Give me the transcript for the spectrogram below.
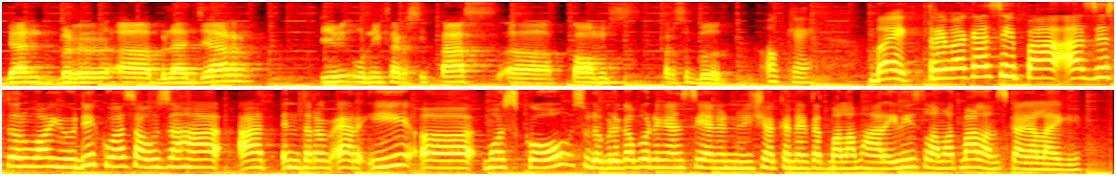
dan ber, uh, belajar di Universitas uh, TOMS tersebut. Oke. Baik, terima kasih Pak Aziz Nur Wahyudi, kuasa usaha at Interim RI uh, Moskow, sudah bergabung dengan CNN Indonesia Connected malam hari ini. Selamat malam sekali lagi.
